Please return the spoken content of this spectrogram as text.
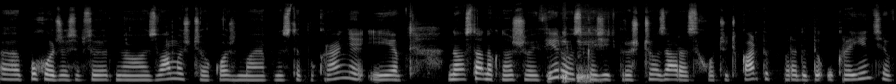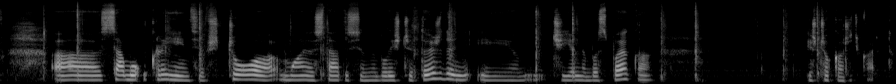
Е, Погоджуюсь абсолютно з вами, що кожен має понести покарання. І наостанок нашого ефіру скажіть про що зараз хочуть карти попередити українців, саме українців, що має статися на ближчий тиждень, і чи є небезпека, і що кажуть карти.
